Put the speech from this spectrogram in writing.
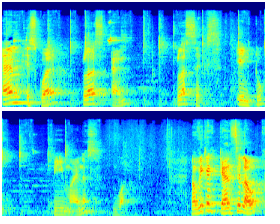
m square plus n plus 6 into p minus 1. Now we can cancel out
